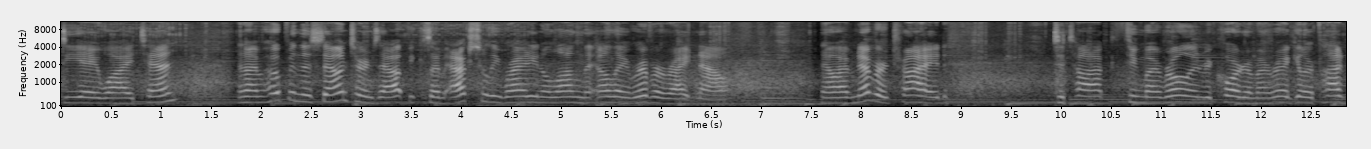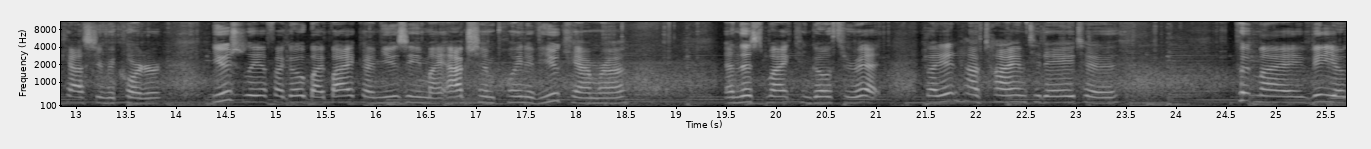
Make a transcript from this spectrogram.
DAY10. And I'm hoping the sound turns out because I'm actually riding along the LA River right now. Now, I've never tried to talk through my Roland recorder, my regular podcasting recorder. Usually, if I go by bike, I'm using my action point of view camera, and this mic can go through it. But I didn't have time today to put my video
